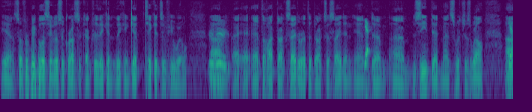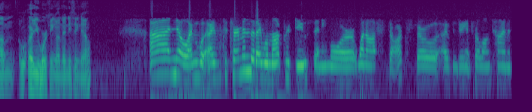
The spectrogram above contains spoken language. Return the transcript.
Yeah. So for people listening to us across the country, they can they can get tickets, if you will. Mm-hmm. Um, at the Hot Doc site or at the Doxa site, and and yep. um, um, see Dead Man Switch as well. Um, yep. Are you working on anything now? Uh, no, I'm, I've determined that I will not produce any more one-off stocks. So I've been doing it for a long time. It's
